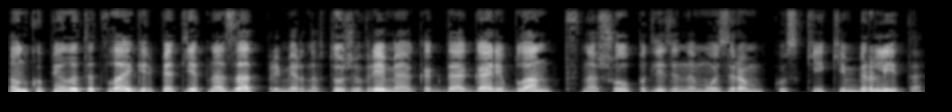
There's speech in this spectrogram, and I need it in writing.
Он купил этот лагерь пять лет назад, примерно в то же время, когда Гарри Блант нашел под ледяным озером куски кимберлита.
